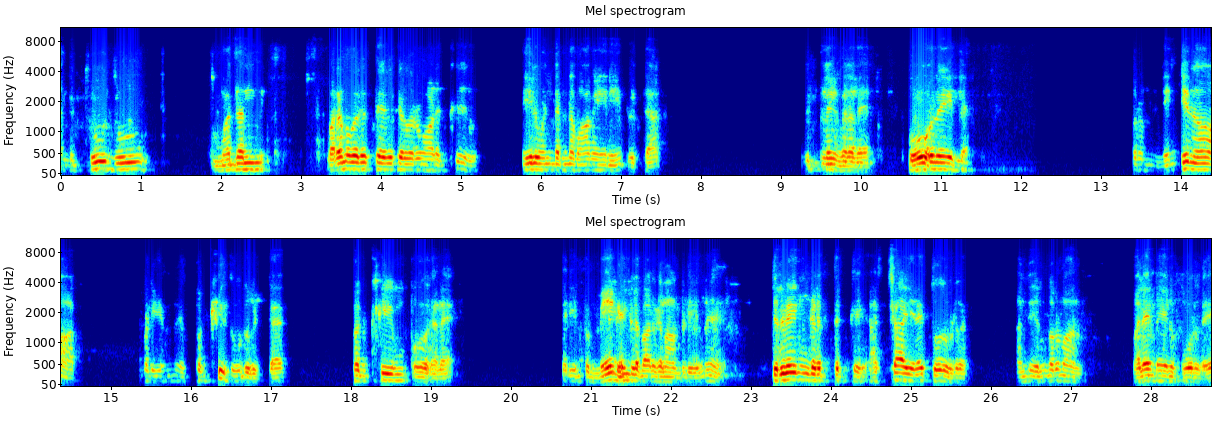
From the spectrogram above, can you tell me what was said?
அந்த தூது முதல் பரமபுரத்தில் இருக்கிற பெருமாளுக்கு நீலவண்டன்ன மாமையினையும் விட்டார் விட்டலை விரல. போகவே இல்லை. அப்புறம் நெஞ்சினார். அப்படி இருந்து பக்ஷி தூது விட்டார் பக்ஷியும் போகல. சரி இப்ப மேகங்களை பார்க்கலாம் அப்படின்னு திருவேங்கடத்துக்கு அச்சாயிலே தூது விடுறார் அந்த எம்பெருமான் மலை மேல போறதே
